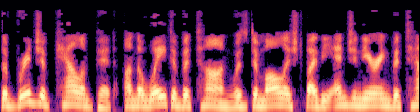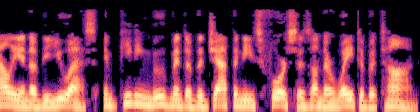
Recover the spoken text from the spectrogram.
The bridge of Calumpit, on the way to Bataan was demolished by the Engineering Battalion of the U.S., impeding movement of the Japanese forces on their way to Bataan.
